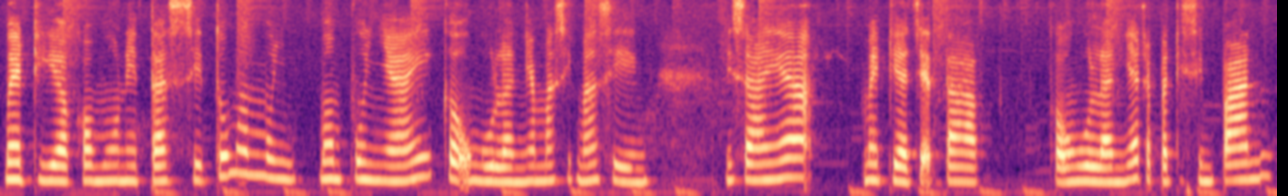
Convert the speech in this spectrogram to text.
media komunitas itu mempunyai keunggulannya masing-masing. Misalnya media cetak, keunggulannya dapat disimpan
